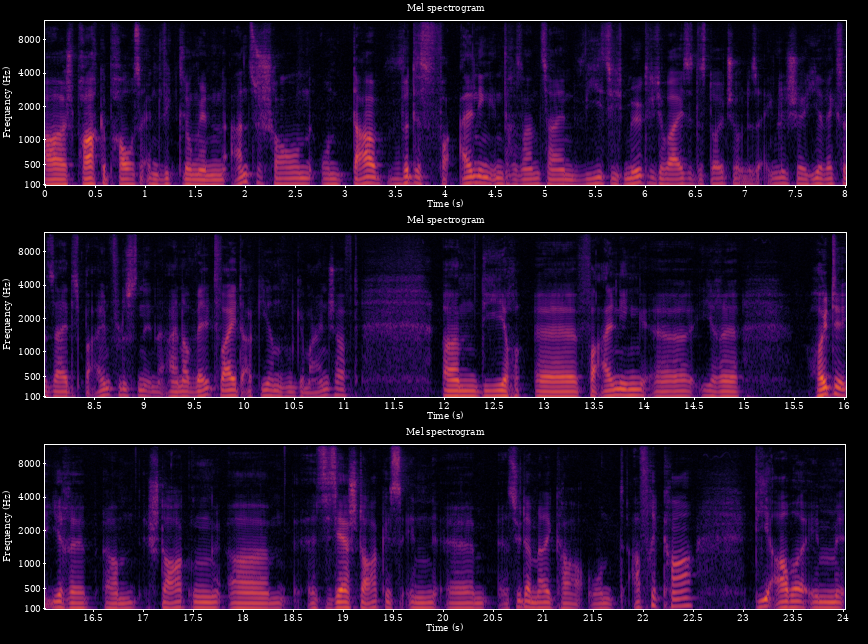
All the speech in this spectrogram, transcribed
äh, Sprachgebrauchsentwicklungen anzuschauen. Und da wird es vor allen Dingen interessant sein, wie sich möglicherweise das Deutsche und das Englische hier wechselseitig beeinflussen in einer weltweit agierenden Gemeinschaft, ähm, die äh, vor allen Dingen äh, ihre heute ihre ähm, starken, ähm, sehr stark ist in ähm, Südamerika und Afrika, die aber im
